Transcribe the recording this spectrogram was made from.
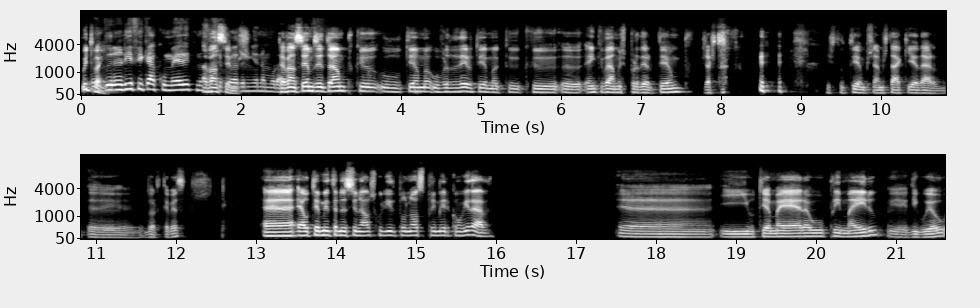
Muito Eu bem. adoraria ficar com o mérito, mas Avancemos. da minha namorada. Avancemos então, porque o tema, o verdadeiro tema que, que, uh, em que vamos perder tempo, já estou. Isto o tempo já me está aqui a dar uh, dor de cabeça. Uh, é o tema internacional escolhido pelo nosso primeiro convidado. e o tema era o primeiro, digo eu,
